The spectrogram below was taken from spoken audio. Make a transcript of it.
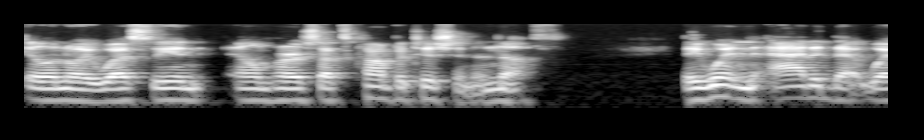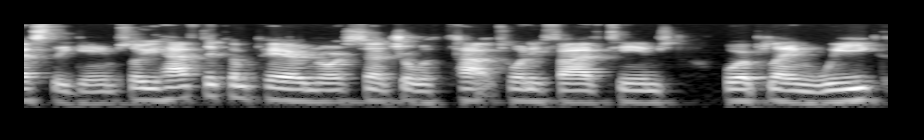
Illinois Wesleyan, Elmhurst. That's competition enough. They went and added that Wesley game. So you have to compare North Central with top 25 teams who are playing weak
